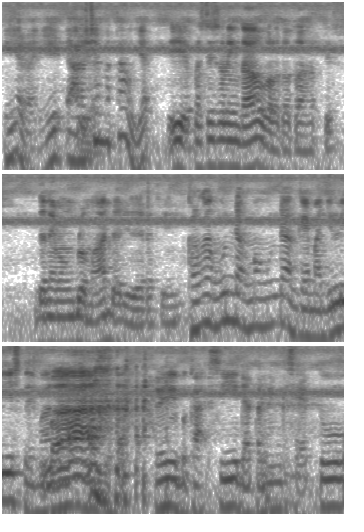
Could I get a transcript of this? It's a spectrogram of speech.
Iya lah iya, harusnya mah tahu ya. Iya pasti saling tahu kalau tato artis. Dan emang belum ada di daerah sini. Kalau nggak ngundang mau ngundang kayak majelis dari mana? Gitu. dari Bekasi datangin ke Setu.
